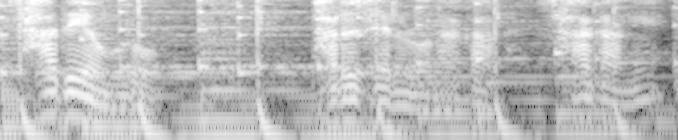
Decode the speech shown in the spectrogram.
4대 0으로 바르셀로나가 4강에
